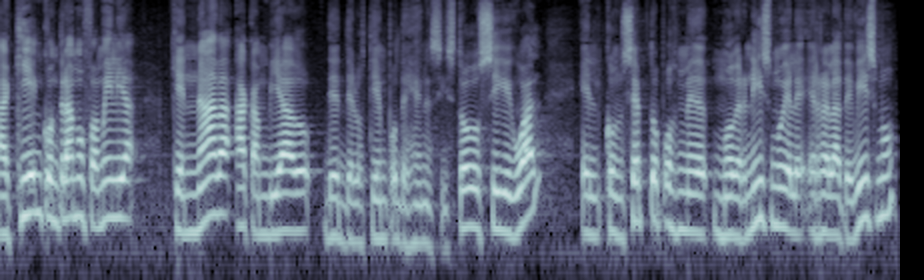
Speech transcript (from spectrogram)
Aquí encontramos familia que nada ha cambiado desde los tiempos de Génesis. Todo sigue igual. El concepto postmodernismo y el, relativismo,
